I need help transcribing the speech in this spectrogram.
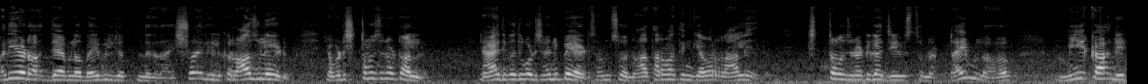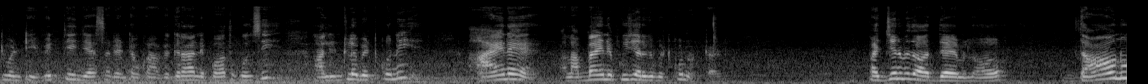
పదిహేడో అధ్యాయంలో బైబిల్ చెప్తుంది కదా ఇస్రాయలీలకు రాజు లేడు. ఎవడిష్టం వచ్చినట్టు వాళ్ళు న్యాయాధిపతి కూడా చనిపోయాడు సంసోన్. ఆ తర్వాత ఇంకెవరు రాలేదు. ఇష్టం వచ్చినట్టుగా జీవిస్తున్న టైంలో మీకా అనేటువంటి వ్యక్తి ఏం చేస్తాడంటే ఒక విగ్రహాన్ని పోత కోసి వాళ్ళ ఇంట్లో పెట్టుకొని ఆయనే వాళ్ళ అబ్బాయిని పూజారికి పెట్టుకొని ఉంటాడు. పద్దెనిమిదో అధ్యాయంలో దాను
